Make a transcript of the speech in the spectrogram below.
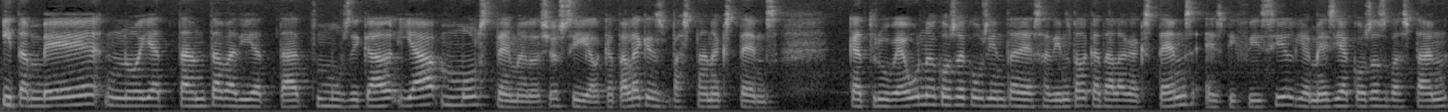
I també no hi ha tanta varietat musical, hi ha molts temes, això sí, el catàleg és bastant extens, que trobeu una cosa que us interessa dins del catàleg extens és difícil i a més hi ha coses bastant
